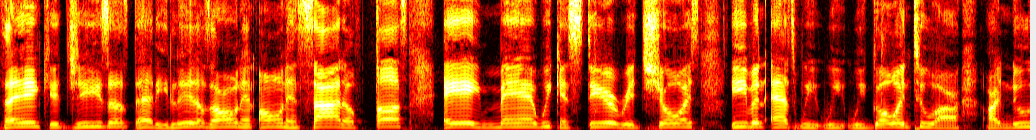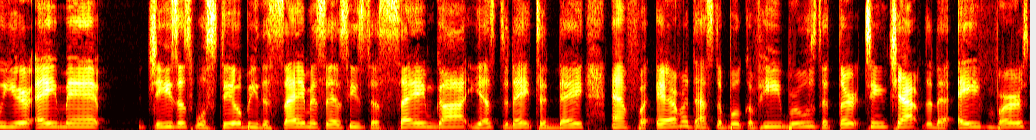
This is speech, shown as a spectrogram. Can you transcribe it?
Thank you jesus that he lives on and on inside of us. Amen. We can still rejoice even as we we, we go into our our new year. Amen Jesus will still be the same. It says he's the same God yesterday, today, and forever. That's the book of Hebrews, the 13th chapter, the 8th verse.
